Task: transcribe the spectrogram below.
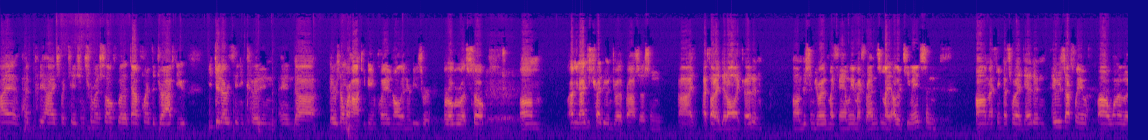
I had pretty high expectations for myself, but at that point of the draft, you you did everything you could, and and uh, there was no more hockey being played, and all the interviews were, were over with. So, um, I mean, I just tried to enjoy the process, and I I thought I did all I could, and um, just enjoyed my family and my friends and my other teammates, and um, I think that's what I did, and it was definitely uh, one of the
